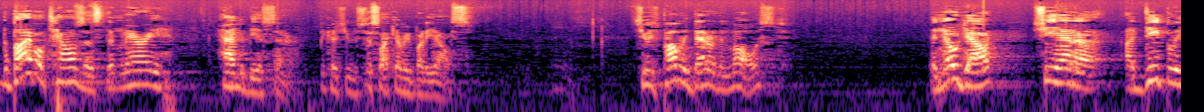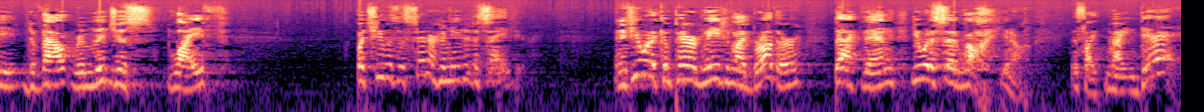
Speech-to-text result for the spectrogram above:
the Bible tells us that Mary had to be a sinner because she was just like everybody else. She was probably better than most. And no doubt she had a, a deeply devout religious life, but she was a sinner who needed a Savior. And if you would have compared me to my brother back then, you would have said, well, you know, it's like night and day.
